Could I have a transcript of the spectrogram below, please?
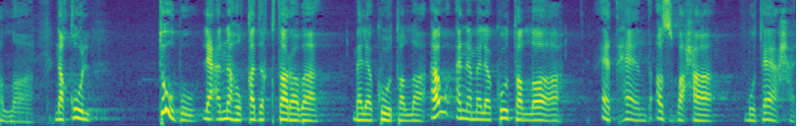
الله. نقول توبوا لأنه قد اقترب ملكوت الله أو أن ملكوت الله ات هاند أصبح متاحا.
